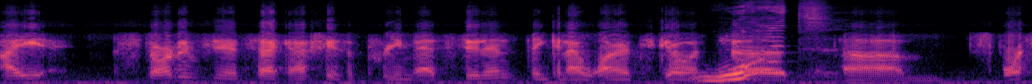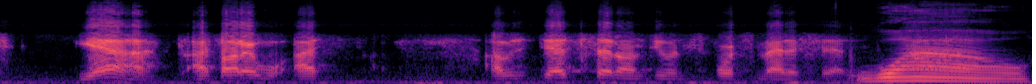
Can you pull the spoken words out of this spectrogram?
I started Virginia Tech actually as a pre med student, thinking I wanted to go into what? Um, sports. Yeah, I thought I, I, I was dead set on doing sports medicine. Wow.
